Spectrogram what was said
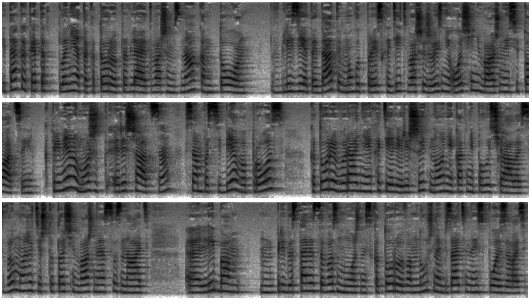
И так как это планета, которая управляет вашим знаком, то вблизи этой даты могут происходить в вашей жизни очень важные ситуации. К примеру, может решаться сам по себе вопрос, который вы ранее хотели решить, но никак не получалось. Вы можете что-то очень важное осознать, э, либо предоставится возможность, которую вам нужно обязательно использовать.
